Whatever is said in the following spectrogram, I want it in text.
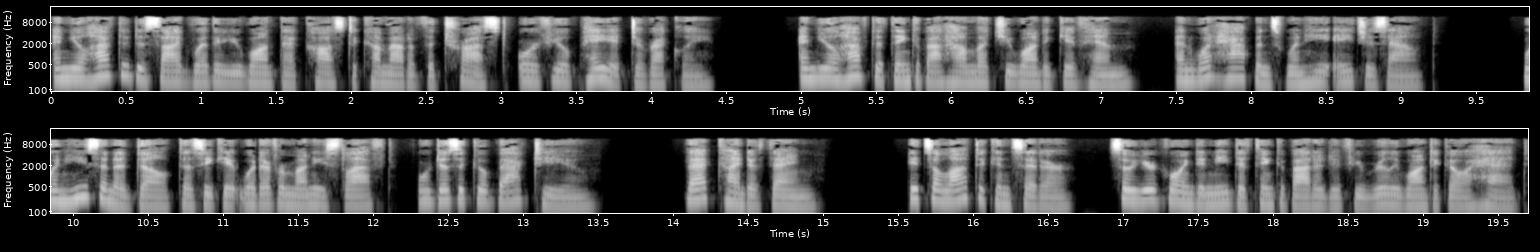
and you'll have to decide whether you want that cost to come out of the trust or if you'll pay it directly. And you'll have to think about how much you want to give him, and what happens when he ages out. When he's an adult, does he get whatever money's left, or does it go back to you? That kind of thing. It's a lot to consider, so you're going to need to think about it if you really want to go ahead.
